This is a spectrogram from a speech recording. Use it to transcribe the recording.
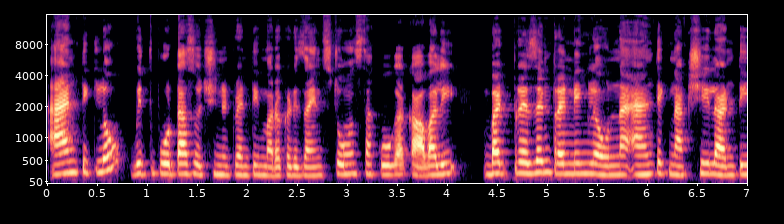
యాంటిక్లో విత్ పోటాస్ వచ్చినటువంటి మరొక డిజైన్ స్టోన్స్ తక్కువగా కావాలి. బట్ ప్రెసెంట్ ట్రెండింగ్లో ఉన్న యాంటిక్ నక్షి లాంటి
